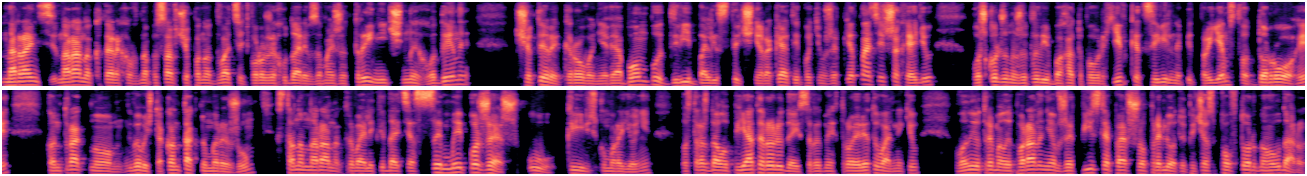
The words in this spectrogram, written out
На ранці на ранок Терехов написав, що понад 20 ворожих ударів за майже 3 нічних години. 4 керовані авіабомби, 2 балістичні ракети, потім вже 15 шахедів. Пошкоджено житлові багатоповерхівки, цивільне підприємство, дороги, контрактну, вибачте, контактну мережу. Станом на ранок триває ліквідація семи пожеж у Київському районі. Постраждало п'ятеро людей, серед них троє рятувальників. Вони отримали поранення вже після першого прильоту під час повторного удару.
